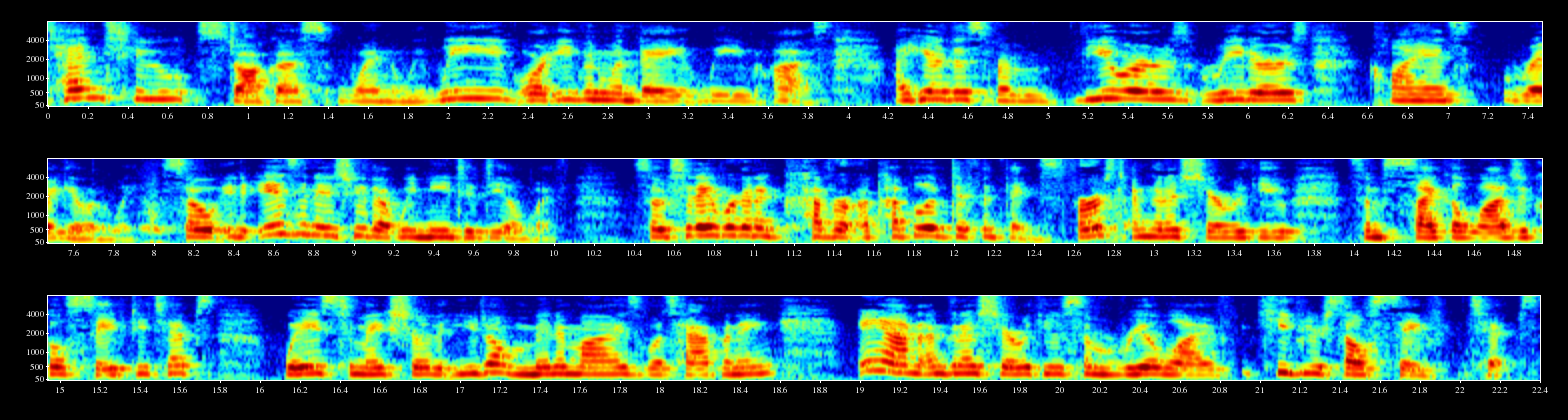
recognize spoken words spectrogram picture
tend to stalk us when we leave or even when they leave us. I hear this from viewers, readers, clients regularly. So it is an issue that we need to deal with. So today we're going to cover a couple of different things. First, I'm going to share with you some psychological safety tips, ways to make sure that you don't minimize what's happening, and I'm going to share with you some real life keep yourself safe tips.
